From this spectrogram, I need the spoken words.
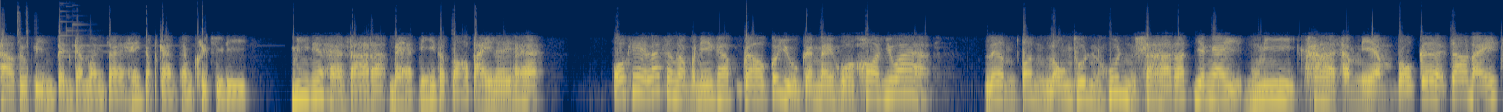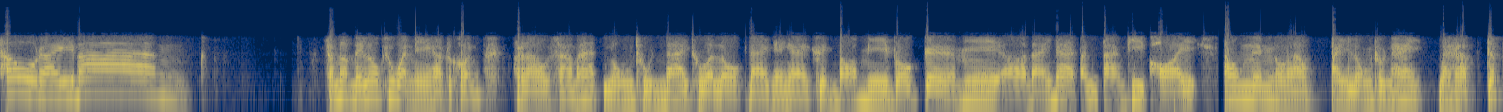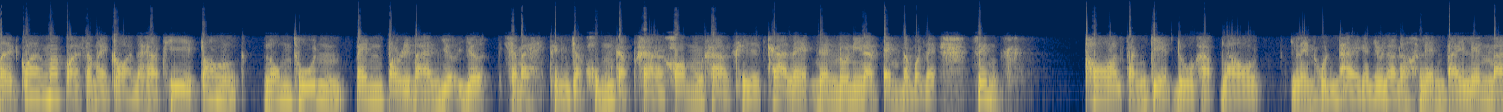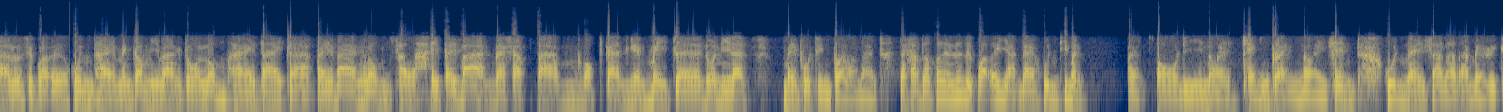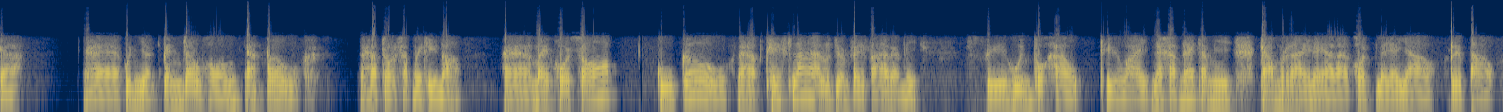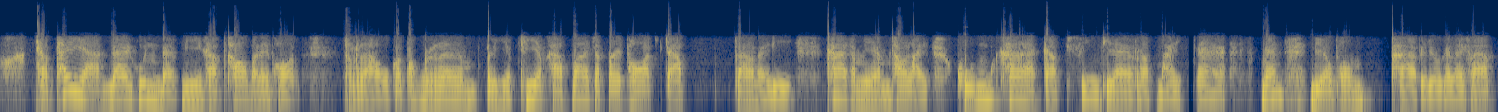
How to Fin เป็นกำลังใจให้กับการทำคลิปดีๆมีเนื้อหาสาระแบบนี้ต่อๆไปเลยนะฮะโอเค และสำหรับวันนี้ครับ เราก็อยู่กันในหัวข้อที่ว่า เริ่มต้นลงทุนหุ้นสหรัฐยังไง มีค่าธรรมเนียมโบรกเกอร์เจ้าไหนเท่าไรบ้าง สำหรับในโลกทุกวันนี้ครับทุกคนเราสามารถลงทุนได้ทั่วโลกได้ง่าย ๆ ขึ้นเนาะมีโบรกเกอร์ มีเออนายหน้าต่างๆ ที่คอยเอาเงินของเราไปลงทุนให้นะครับ จะเปิดกว้างมากกว่าสมัยก่อนนะครับ ที่ต้องลงทุนเป็นปริมาณเยอะๆใช่ไหมถึงจะคุ้มกับค่าคอมค่าเครดค่าแลกเงินนู่นนี่นั่นเต็มไปหมดเลย ซึ่งพอสังเกตดูครับ เรา เล่นหุ้นไทยกันอยู่แล้วเนาะเล่นไปเล่นมารู้สึกว่าเออหุ้นไทย มันก็มีบางตัวล้มหายตายจากไปบ้างล่มสลายไปบ้างนะครับ ตามงบการเงินไม่เจอโน่นนี่นั่นไม่พูดถึงตัวเหล่านั้นนะครับ เราก็เลยรู้สึกว่าเอออยากได้หุ้นที่มันเติบโตดีหน่อย แข็งแกร่งหน่อย เช่น หุ้นในสหรัฐอเมริกาอ่าคุณอยากเป็นเจ้าของ Apple นะครับโทรศัพท์มือถือเนาะอ่า Microsoft Google นะครับ Tesla รถยนต์ไฟฟ้าแบบนี้ ซื้อหุ้นพวกเขา ถือไว้นะครับ น่าจะมีกำไรในอนาคตระยะยาวหรือเปล่า ครับ ถ้าอยากได้หุ้นแบบนี้ครับ เข้ามาในพอร์ต เราก็ต้องเริ่มเปรียบเทียบครับ ว่าจะเปิดพอร์ตกับเจ้าไหนดี ค่าธรรมเนียมเท่าไหร่ คุ้มค่ากับสิ่งที่ได้รับไหมนะงั้นเดี๋ยวผมพาไปดูกันเลยครับ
